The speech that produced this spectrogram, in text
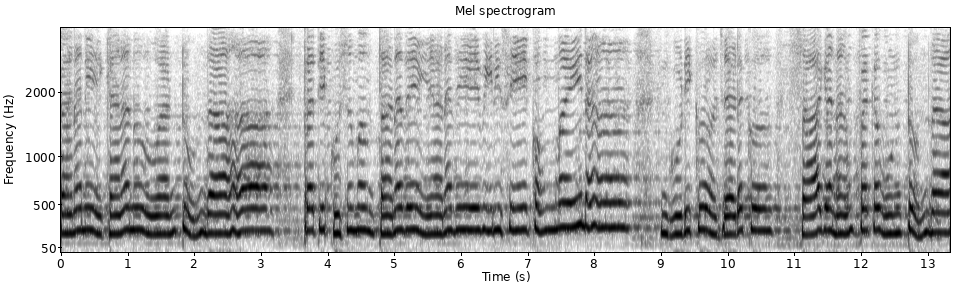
కననే కనను అంటుందా? ప్రతి కుసుమం తనదే అనదే విరిసే కొమ్మైనా. గుడికో జడకో సాగనంపక ఉంటుందా?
